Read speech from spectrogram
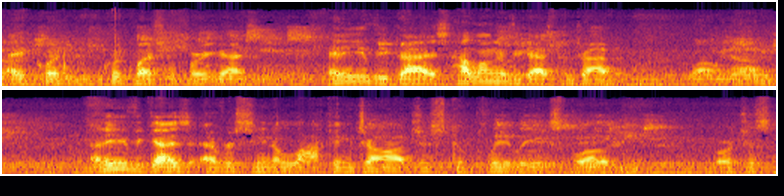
Hey, quick, quick question for you guys. Any of you guys, how long have you guys been driving? Long enough. Any of you guys ever seen a locking jaw just completely explode? Or just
